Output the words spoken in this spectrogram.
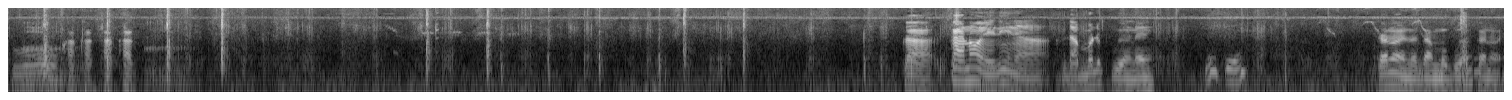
โอ้คักคักคักคักกะกะน้อยนี่นะดำไม่ได้เปลืองเลยไม่เจ๋งกะน้อยน่ะดำมาเปลืองกะน้อย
